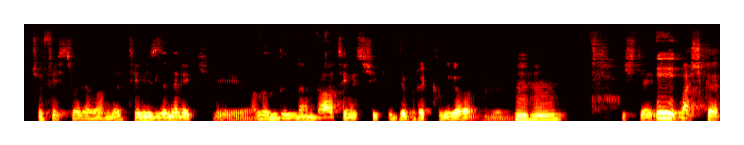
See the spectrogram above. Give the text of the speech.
bütün festival alanları temizlenerek e, alındığından daha temiz şekilde bırakılıyor. Hı hı. İşte ee, başka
